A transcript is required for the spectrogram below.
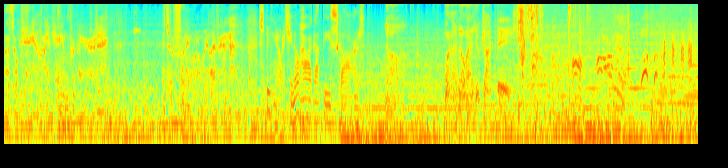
That's okay. I came prepared. It's a funny world we live in. Speaking of which, you know how I got these scars? No. But I know how you got these.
